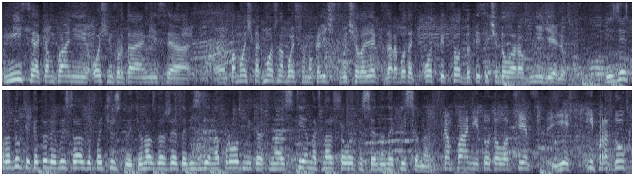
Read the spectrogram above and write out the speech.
Миссия компании очень крутая миссия. Э, Помочь как можно большему количеству человек заработать от 500 до 1000 долларов в неделю. И здесь продукты, которые вы сразу почувствуете. У нас даже это везде на пробниках, на стенах нашего офиса на- написано. В компании Total of Change есть и продукт,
